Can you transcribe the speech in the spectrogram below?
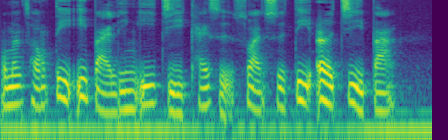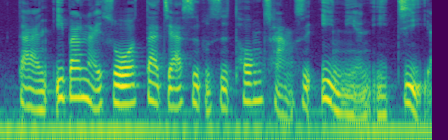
我们从第一百零一集开始算是第二季吧。但一般来说，大家是不是通常是一年一季呀？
